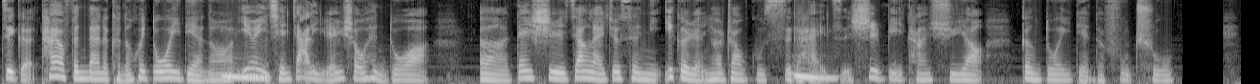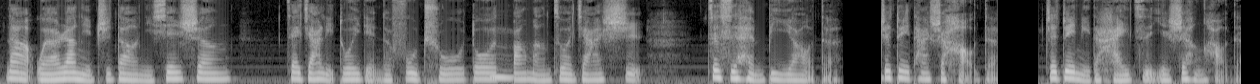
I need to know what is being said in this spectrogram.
这个他要分担的可能会多一点哦，嗯、因为以前家里人手很多啊，呃，但是将来就剩你一个人要照顾四个孩子，嗯、势必他需要更多一点的付出。那我要让你知道，你先生。在家里多一点的付出，多帮忙做家事，嗯、这是很必要的。这对他是好的，这对你的孩子也是很好的。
